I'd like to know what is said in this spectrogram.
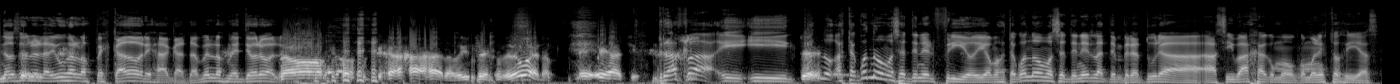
No solo sí. la dibujan los pescadores acá, también los meteorólogos. No, no, claro, ¿viste? Pero bueno, es, es así. Rafa, ¿y, y cuándo- hasta cuándo vamos a tener frío, digamos? ¿Hasta cuándo vamos a tener la temperatura así baja como, como en estos días?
